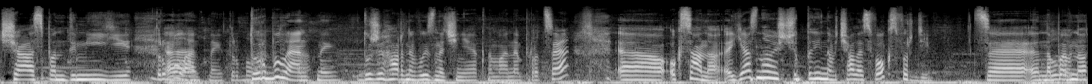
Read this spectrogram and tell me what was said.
час пандемії. Турбулентний, турбулентний. турбулентний. Дуже гарне визначення, як на мене, про це. Оксана, я знаю, що ти навчалась в Оксфорді. Це напевно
